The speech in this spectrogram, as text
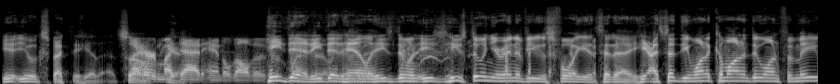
you, you expect to hear that. So I heard my yeah. dad handled all those. He did. He did handle. it. He's doing. He's he's doing your interviews for you today. He, I said, do you want to come on and do one for me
